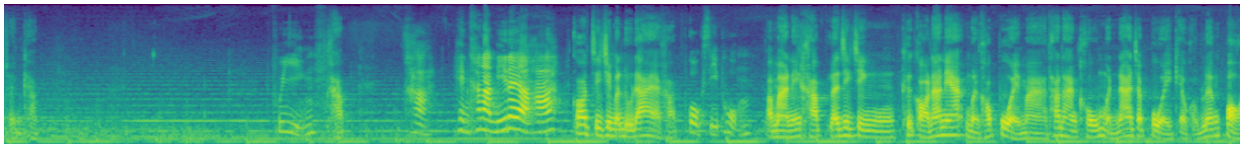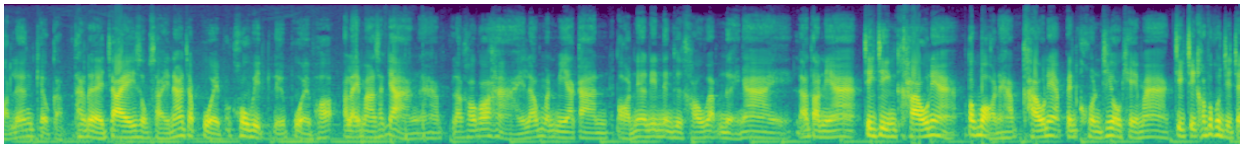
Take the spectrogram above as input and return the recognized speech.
เชิญครับ ผู้หญิงครับ ค่ะ เห็นขนาดนี้เลยเหรอคะ ก็จริงๆมันดูได้อะครับ โกกสีผม ประมาณนี้ครับ และจริง ๆ คือก่อนหน้านี้เหมือนเขาป่วยมา ถ้าทางเขาเหมือนน่าจะป่วยเกี่ยวกับเรื่องปอดเรื่องเกี่ยวกับทางเดินหายใจสงสัยน่าจะป่วยเพราะโควิด หรือป่วยเพราะอะไรมาสักอย่างนะครับ แล้วเขาก็หายแล้วมันมีอาการต่อเนื่องนิดนึงคือเขาแบบเหนื่อยง่าย แล้วตอนเนี้ยจริง ๆเขาเนี่ยต้องบอกนะครับเขาเนี่ยเป็นคนที่โอเคมาก จริง ๆเขาเป็นคนจิตใจ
